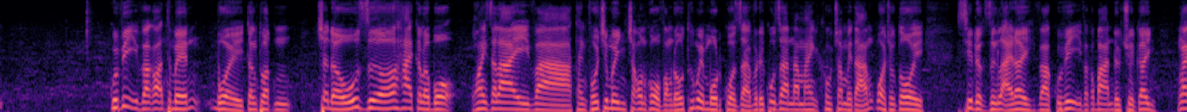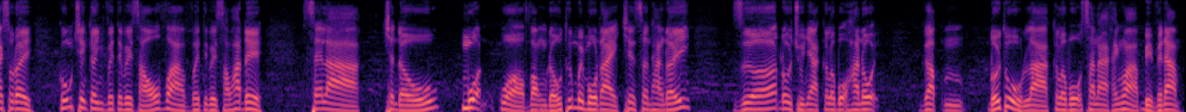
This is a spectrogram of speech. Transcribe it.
Quý vị và các bạn thân mến, buổi tường thuật trận đấu giữa hai câu lạc bộ Hoàng Gia Lai và Thành phố Hồ Chí Minh trong khuôn khổ vòng đấu thứ 11 của giải vô địch quốc gia năm 2018 của chúng tôi xin được dừng lại đây và quý vị và các bạn được chuyển kênh ngay sau đây cũng trên kênh VTV6 và VTV6 HD sẽ là trận đấu muộn của vòng đấu thứ 11 này trên sân hàng đấy giữa đội chủ nhà câu lạc bộ Hà Nội gặp đối thủ là câu lạc bộ Sana Khánh Hòa Biển Việt Nam.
